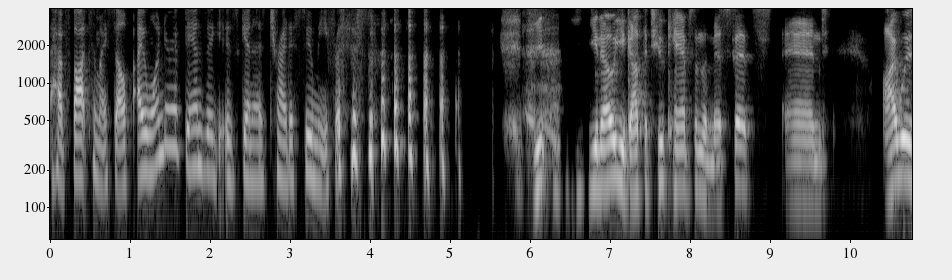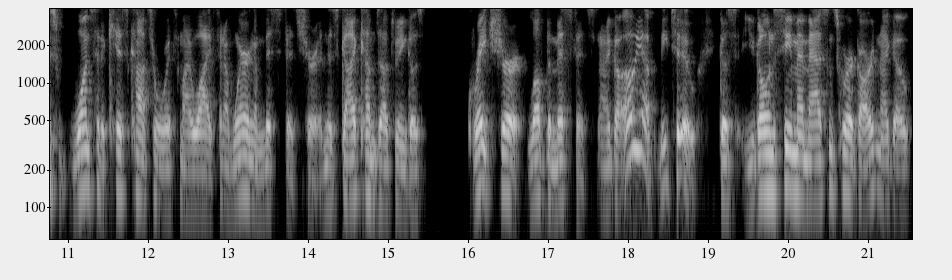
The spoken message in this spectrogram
have thought to myself, I wonder if Danzig is gonna try to sue me for this. you, you know, you got the two camps in the Misfits, and I was once at a Kiss concert with my wife, and I'm wearing a Misfits shirt, and this guy comes up to me and goes, "Great shirt, love the Misfits." And I go, "Oh yeah, me too." He goes, "You going to see him at Madison Square Garden?" I go,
